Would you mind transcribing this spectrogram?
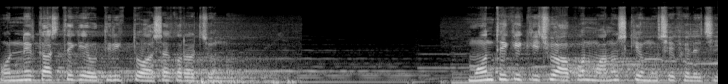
অন্যের কাছ থেকে অতিরিক্ত আশা করার জন্য। মন থেকে কিছু আপন মানুষকে মুছে ফেলেছি।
